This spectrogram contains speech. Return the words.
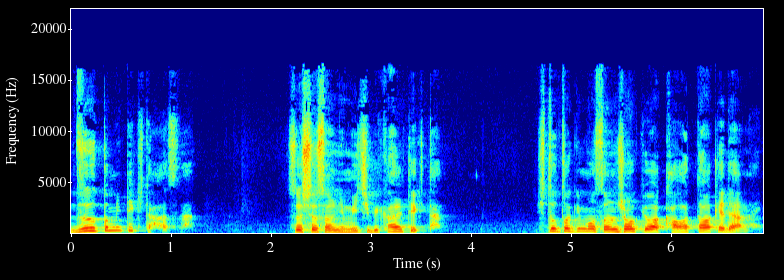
ずっと見てきたはずだ。そしてそれに導かれてきた。ひと時もその状況は変わったわけではない。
